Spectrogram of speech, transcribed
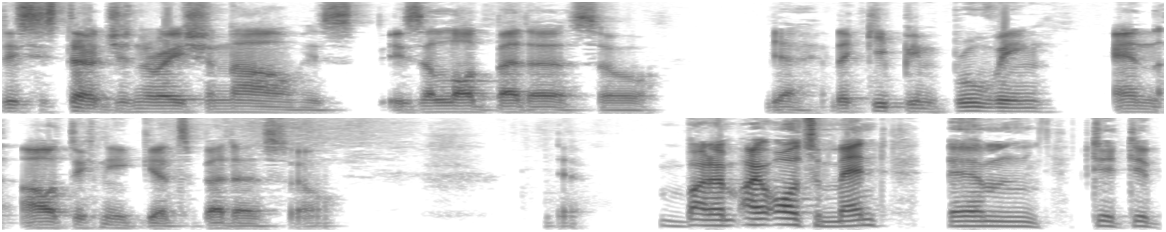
This is third generation now is is a lot better. So yeah, they keep improving, and our technique gets better. So yeah. But um, I also meant um, the, the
